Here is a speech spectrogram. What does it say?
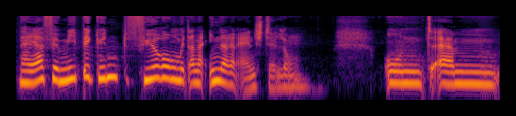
Naja, für mich beginnt Führung mit einer inneren Einstellung. Und ähm,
